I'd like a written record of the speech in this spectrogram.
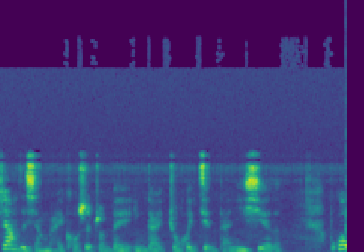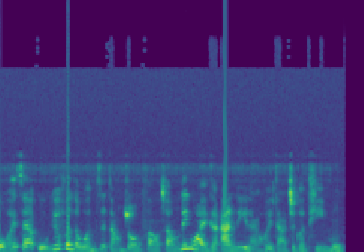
这样子想来，口试准备应该就会简单一些了。不过我会在五月份的文字档中放上另外一个案例来回答这个题目。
